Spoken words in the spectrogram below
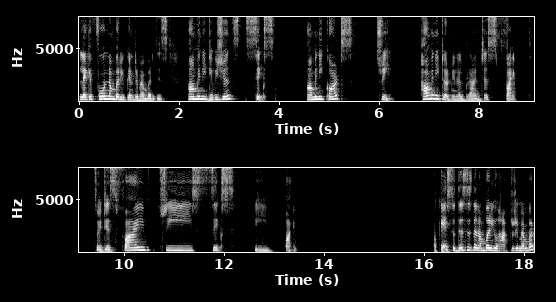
Like a phone number, you can remember this. How many divisions? Six. How many cords? Three. How many terminal branches? Five. So it is five, three, six, three, five. Okay, so this is the number you have to remember.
